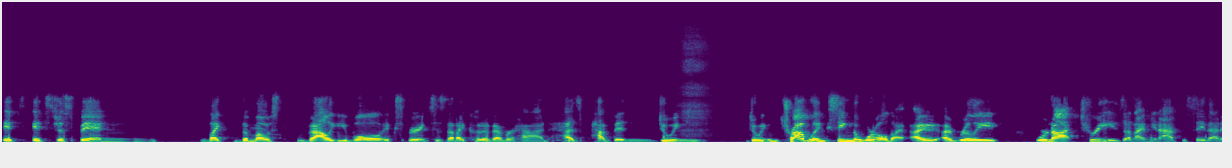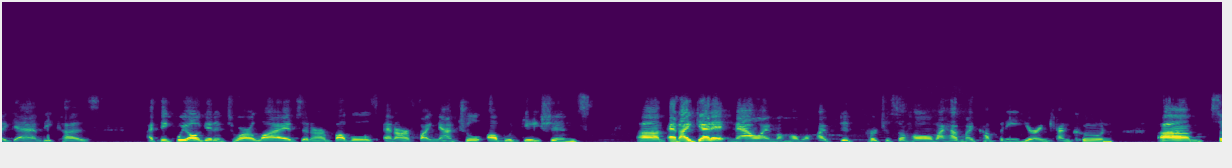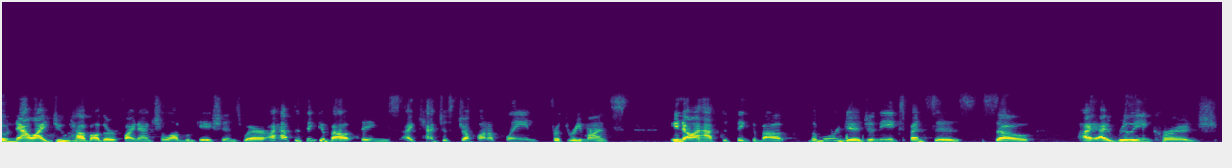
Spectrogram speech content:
it's it's just been like the most valuable experiences that I could have ever had has have been doing doing traveling, seeing the world. I, I, I really we're not trees, and I mean I have to say that again because I think we all get into our lives and our bubbles and our financial obligations. Um, and I get it. Now I'm a home. I did purchase a home. I have my company here in Cancun. Um, so now I do have other financial obligations where I have to think about things. I can't just jump on a plane for three months. You know, I have to think about the mortgage and the expenses. So I, I really encourage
